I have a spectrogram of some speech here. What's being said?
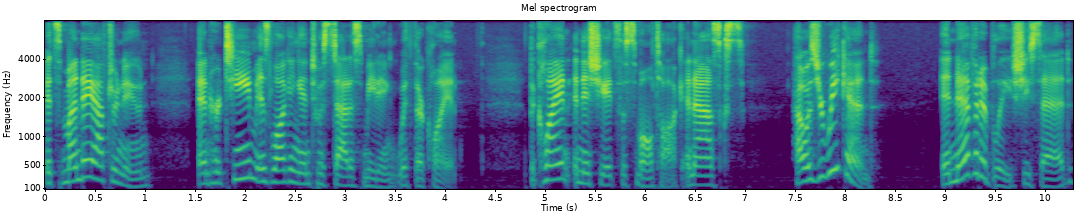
It's Monday afternoon, and her team is logging into a status meeting with their client. The client initiates the small talk and asks, How was your weekend? Inevitably, she said,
